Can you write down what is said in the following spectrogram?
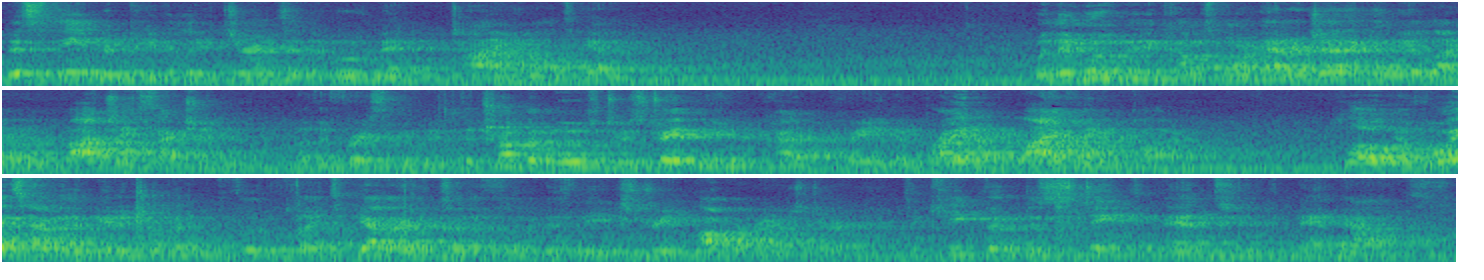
This theme repeatedly returns in the movement, tying it all together. When the movement becomes more energetic in the Allegro vivace section, of the first movement, the trumpet moves to a straight mute, creating a brighter, livelier color. Plog avoids having the muted trumpet and flute play together until the flute is in the extreme upper register to keep them distinct and, to, and balanced.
